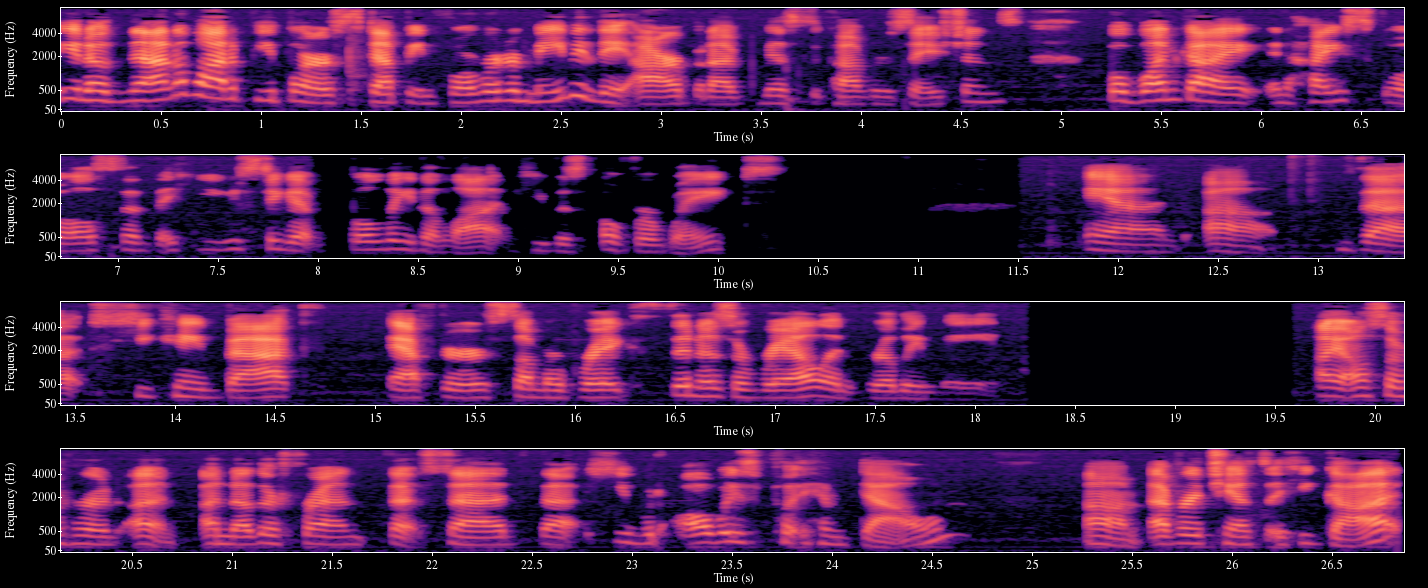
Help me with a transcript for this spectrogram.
you know, not a lot of people are stepping forward, or maybe they are, but I've missed the conversations. But one guy in high school said that he used to get bullied a lot. He was overweight, and um, that he came back after summer break thin as a rail and really mean. I also heard a, another friend that said that he would always put him down um, every chance that he got,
